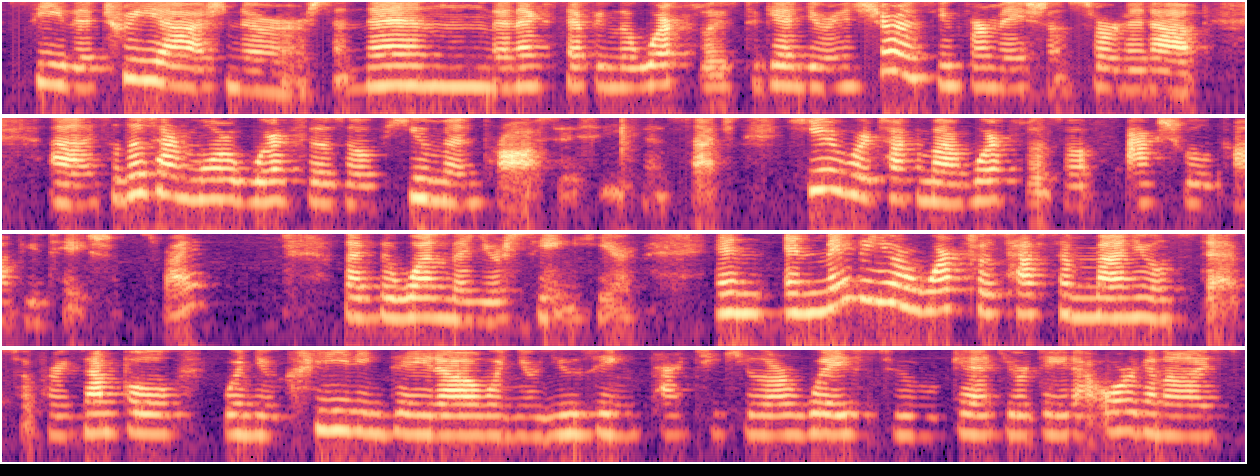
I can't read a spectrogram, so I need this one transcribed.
see the triage nurse and then the next step in the workflow is to get your insurance information sorted out. Uh, so those are more workflows of human processes and such. Here we're talking about workflows of actual computations right like the one that you're seeing here. And, and maybe your workflows have some manual steps. So for example, when you're cleaning data, when you're using particular ways to get your data organized,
